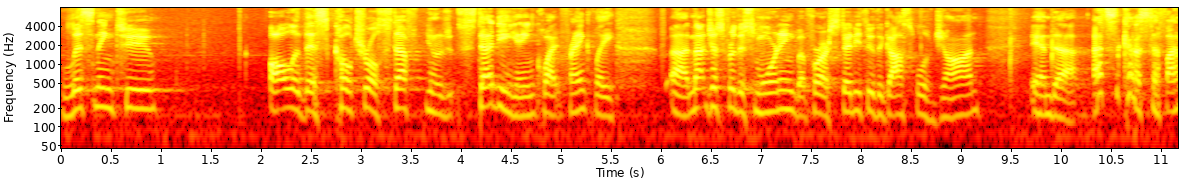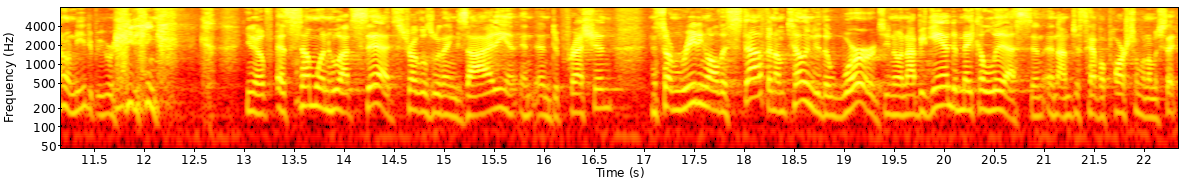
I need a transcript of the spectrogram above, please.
listening to all of this cultural stuff, you know, studying, quite frankly, uh, not just for this morning, but for our study through the Gospel of John. And uh, that's the kind of stuff I don't need to be reading. you know, as someone who I've said struggles with anxiety and, and, and, depression. And so I'm reading all this stuff and I'm telling you the words, you know, and I began to make a list, and, and I just have a partial one I'm gonna say.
